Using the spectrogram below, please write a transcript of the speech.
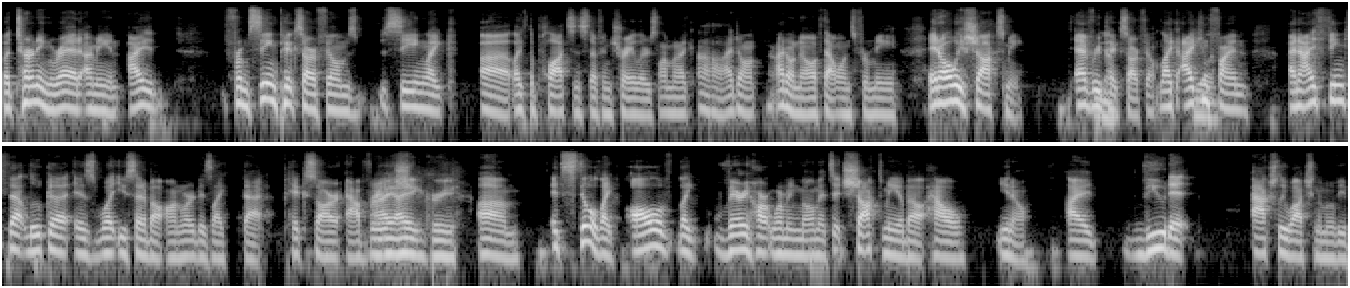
But Turning Red, I mean, I from seeing Pixar films, seeing like uh like the plots and stuff in trailers, I'm like, oh, I don't I don't know if that one's for me. It always shocks me. Every Yeah. Pixar film. Like I can Yeah. find and I think that Luca is what you said about Onward is like that Pixar average I, I agree. um it's still like all of like very heartwarming moments it shocked me about how you know i viewed it actually watching the movie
